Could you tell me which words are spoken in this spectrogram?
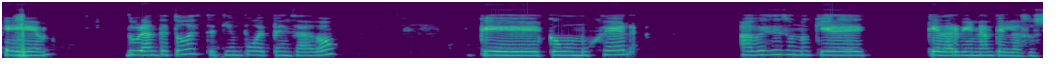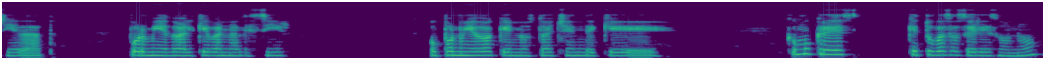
eh, durante todo este tiempo he pensado que como mujer a veces uno quiere quedar bien ante la sociedad por miedo al que van a decir o por miedo a que nos tachen de que ¿cómo crees que tú vas a hacer eso, no?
